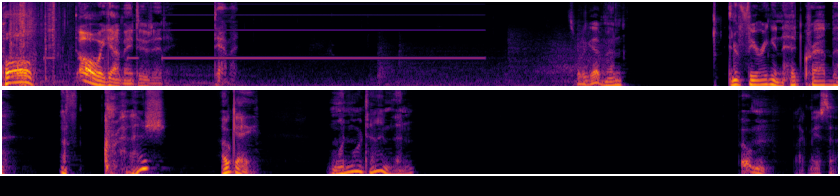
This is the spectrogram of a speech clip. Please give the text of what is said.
Pull! Oh, he got me too, did he? Damn it. That's pretty good, man. Interfering in head crab a crash? Okay. One more time then. Boom. Black Mesa.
